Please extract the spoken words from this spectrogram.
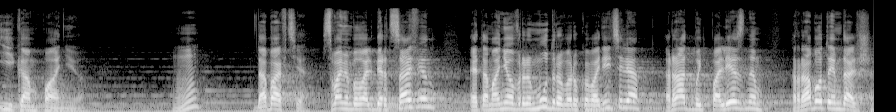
и компанию. М? Добавьте. С вами был Альберт Сафин. Это маневры мудрого руководителя. Рад быть полезным. Работаем дальше.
